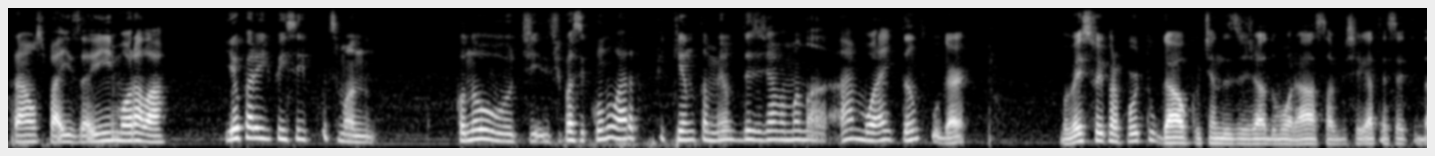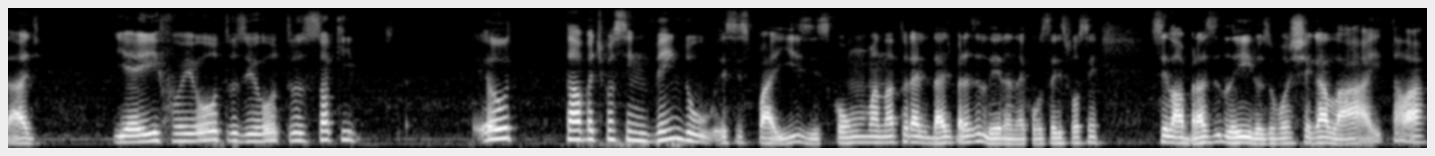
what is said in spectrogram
pra uns países aí e morar lá. E eu parei e pensei, putz, mano, quando eu, tipo assim, quando eu era pequeno também, eu desejava, mano, ah, morar em tanto lugar. Uma vez foi para Portugal que eu tinha desejado morar, sabe? Chegar até certa idade. E aí foi outros e outros, só que eu tava, tipo assim, vendo esses países com uma naturalidade brasileira, né? Como se eles fossem, sei lá, brasileiros. Eu vou chegar lá e tá lá.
